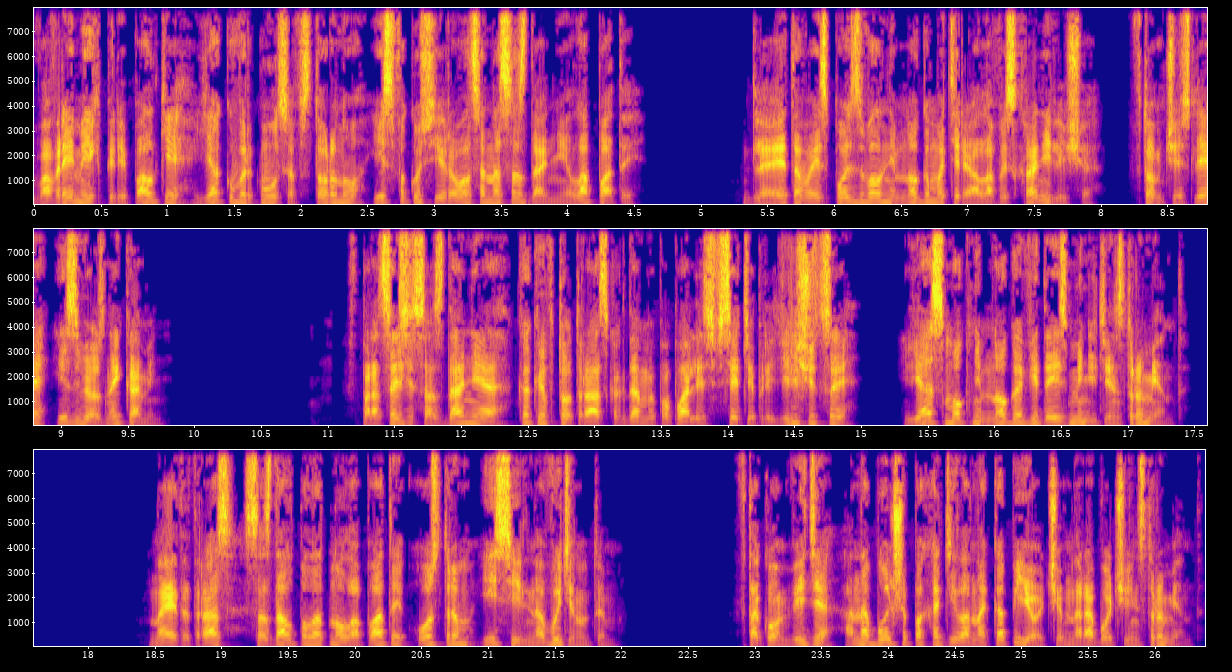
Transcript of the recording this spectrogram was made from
Во время их перепалки я кувыркнулся в сторону и сфокусировался на создании лопаты. Для этого использовал немного материалов из хранилища, в том числе и звездный камень. В процессе создания, как и в тот раз, когда мы попались в сети предельщицы, я смог немного видоизменить инструмент. На этот раз создал полотно лопаты острым и сильно вытянутым. В таком виде она больше походила на копье, чем на рабочий инструмент.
